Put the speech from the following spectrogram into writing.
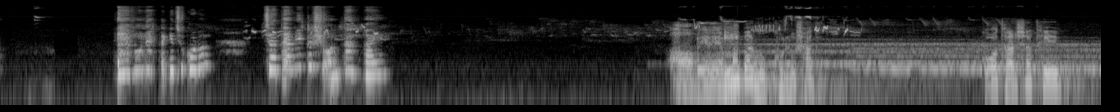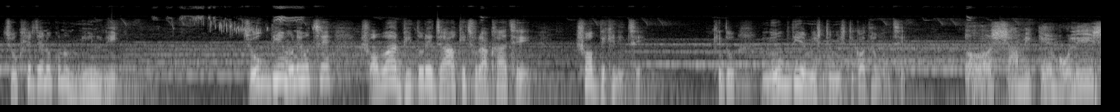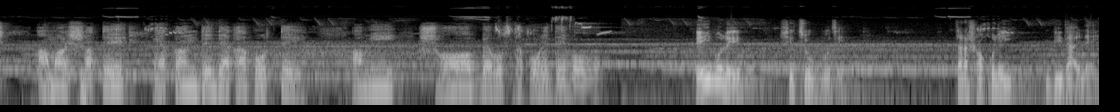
এমন একটা কিছু করুন যাতে আমি একটা সন্তান পাই। হবে। রে এইবার মুখ খুলল সাধু। কথার সাথে চোখের যেন কোনো মিল নেই। চোখ দিয়ে মনে হচ্ছে সবার ভিতরে যা কিছু রাখা আছে সব দেখে নিচ্ছে। কিন্তু মুখ দিয়ে মিষ্টি মিষ্টি কথা বলছে। তোর স্বামীকে বলিস আমার সাথে একান্তে দেখা করতে। আমি সব ব্যবস্থা করে দেব। এই বলে সে চোখ বোঝে। তারা সকলেই বিদায় নেয়।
